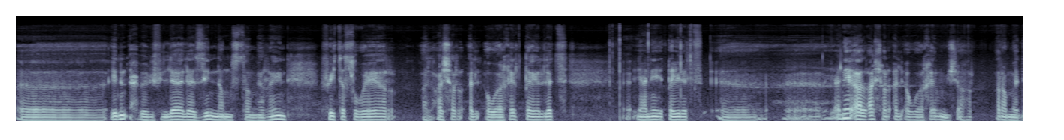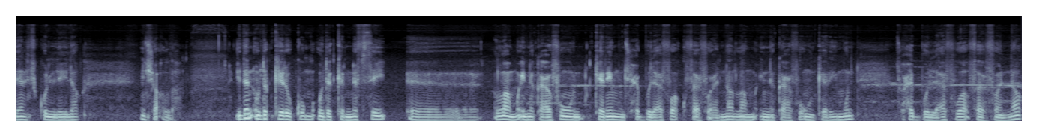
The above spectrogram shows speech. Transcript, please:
آه إذن أحبابي في الله لازلنا مستمرين في تصوير العشر الأواخر طيلة يعني طيلة آه يعني العشر الأواخر من شهر رمضان في كل ليلة إن شاء الله. إذا أذكركم أذكر نفسي آه اللهم إنك عفو كريم تحب العفو فاعف عنا اللهم إنك عفو كريم تحب العفو فاعف عنا.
